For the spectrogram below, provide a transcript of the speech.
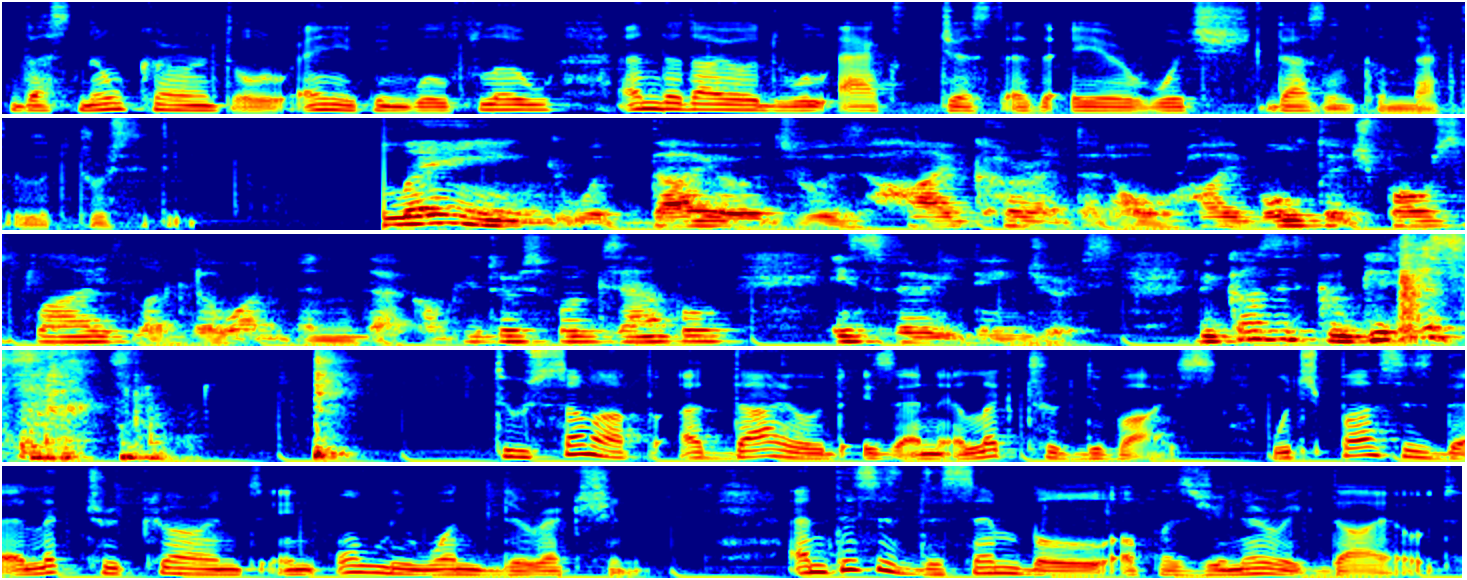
thus no current or anything will flow and the diode will act just as the air which doesn't conduct electricity. Playing with diodes with high current and or high voltage power supplies, like the one in the computers for example, is very dangerous because it could get To sum up, a diode is an electric device which passes the electric current in only one direction. And this is the symbol of a generic diode.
